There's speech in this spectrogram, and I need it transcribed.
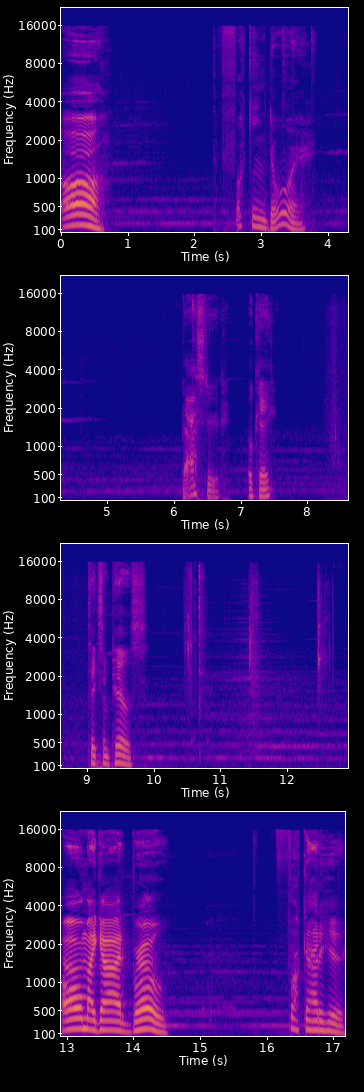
Oh! The fucking door. Bastard. Okay. Take some pills. Oh my god, bro. Fuck out of here.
